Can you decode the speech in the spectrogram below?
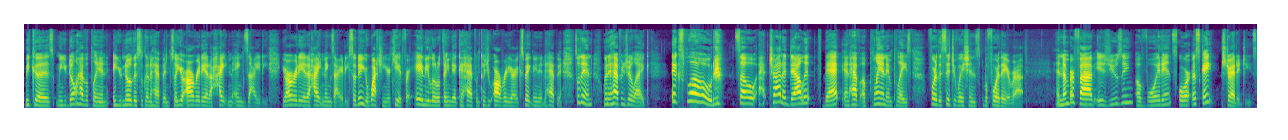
Because when you don't have a plan and you know this is going to happen, so you're already at a heightened anxiety. You're already at a heightened anxiety. So then you're watching your kid for any little thing that could happen because you already are expecting it to happen. So then when it happens, you're like, explode. So try to dial it back and have a plan in place for the situations before they arrive. And number five is using avoidance or escape strategies.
